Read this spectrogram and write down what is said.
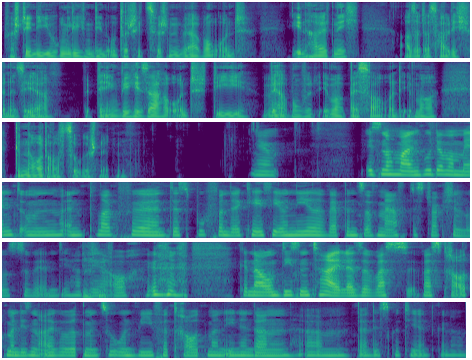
verstehen die Jugendlichen den Unterschied zwischen Werbung und Inhalt nicht. Also das halte ich für eine sehr bedenkliche Sache und die Werbung wird immer besser und immer genauer darauf zugeschnitten. Ja. Ist nochmal ein guter Moment, um einen Plug für das Buch von der Casey O'Neill, Weapons of Math Destruction, loszuwerden. Die hatte ja auch genau um diesen Teil. Also was, was traut man diesen Algorithmen zu und wie vertraut man ihnen dann ähm, da diskutiert, genau.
